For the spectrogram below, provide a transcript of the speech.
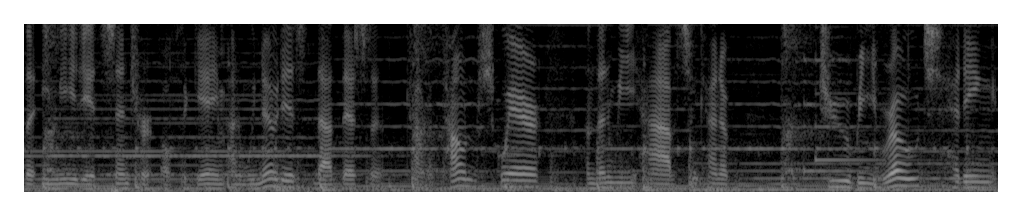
the immediate center of the game and we notice that there's a kind of a town square and then we have some kind of 2B roads heading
